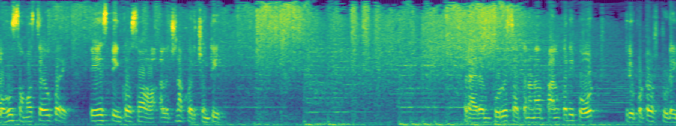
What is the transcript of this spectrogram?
ବହୁ ସମସ୍ୟା ଉପରେ ଏଏସ୍ପିଙ୍କ ସହ ଆଲୋଚନା କରିଛନ୍ତି। रायरमपूर सत्यनारायण पालकर रिपोर्ट रिपोर्टर्स टुडे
